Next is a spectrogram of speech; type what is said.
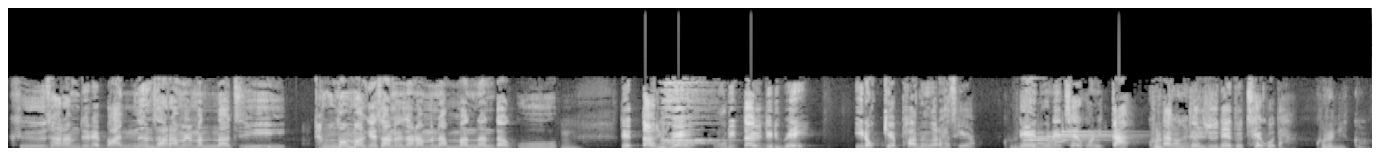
그 사람들의 맞는 사람을 만나지 평범하게 사는 사람은 안 만난다고 음. 내 딸이 왜? 우리 딸들이 왜? 이렇게 반응을 하세요. 그러니까. 내 눈에 최고니까 남들 눈에도 최고다. 그러니까.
